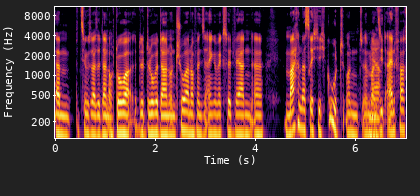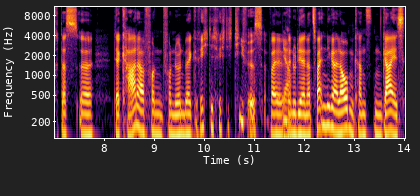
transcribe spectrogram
ähm, beziehungsweise dann auch Do Dovedan und Schuranov, wenn sie eingewechselt werden, äh, machen das richtig gut. Und äh, man ja. sieht einfach, dass äh, der Kader von, von Nürnberg richtig, richtig tief ist. Weil ja. wenn du dir in der zweiten Liga erlauben kannst, einen Geis,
